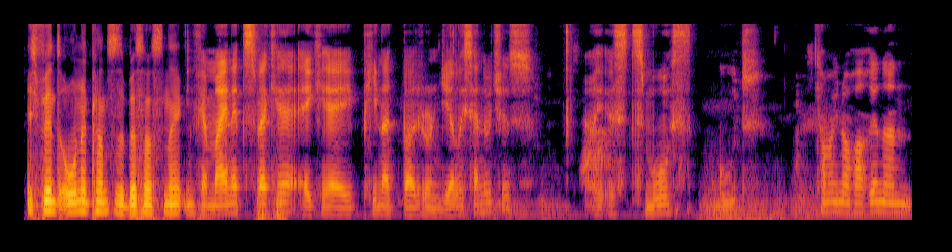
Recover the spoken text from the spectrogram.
Ich finde, ohne kannst du sie besser snacken. für meine Zwecke, aka Peanut Butter und Jelly Sandwiches, ist smooth gut. Ich kann mich noch erinnern,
